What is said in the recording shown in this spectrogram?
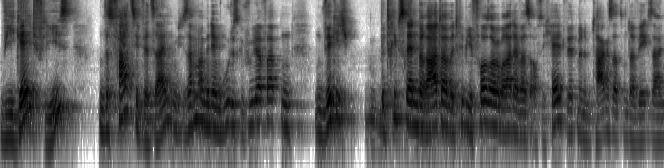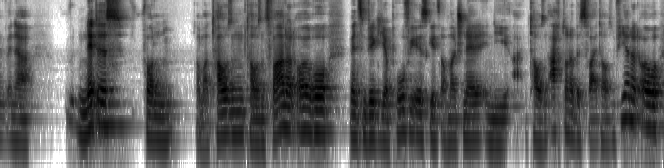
wie Geld fließt. Und das Fazit wird sein, ich sage mal, wenn ihr ein gutes Gefühl dafür habt, ein, ein wirklich Betriebsrennenberater, betriebliche Vorsorgeberater, der was auf sich hält, wird mit einem Tagessatz unterwegs sein, wenn er nett ist, von sagen wir, 1000, 1200 Euro. Wenn es ein wirklicher Profi ist, geht es auch mal schnell in die 1800 bis 2400 Euro.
